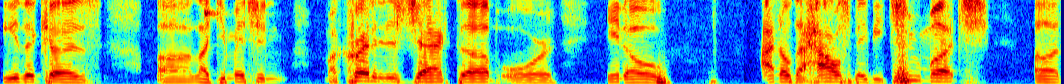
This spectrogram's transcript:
either because, uh, like you mentioned, my credit is jacked up, or you know, I know the house may be too much uh,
